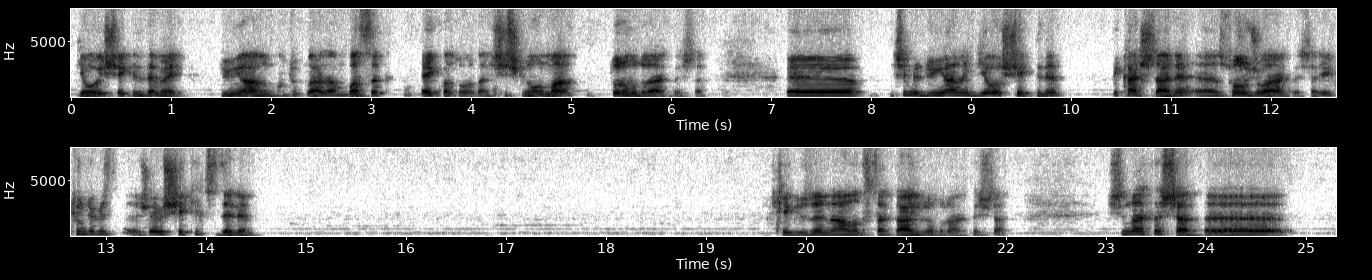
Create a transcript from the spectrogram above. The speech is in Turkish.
geoid şekil demek dünyanın kutuplardan basık, ekvatordan şişkin olma durumudur arkadaşlar. Ee, şimdi dünyanın geoid şeklinin birkaç tane e, sonucu var arkadaşlar. İlk önce biz e, şöyle bir şekil çizelim. Şekil üzerinden anlatırsak daha güzel olur arkadaşlar. Şimdi arkadaşlar e,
